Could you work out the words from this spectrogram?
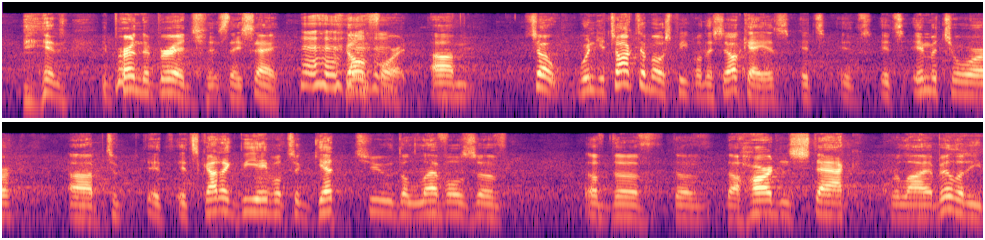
you burn the bridge, as they say. Going for it. Um, so when you talk to most people, they say, okay, it's, it's, it's, it's immature, uh, to, it, has got to be able to get to the levels of, of the, the, the hardened stack reliability,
